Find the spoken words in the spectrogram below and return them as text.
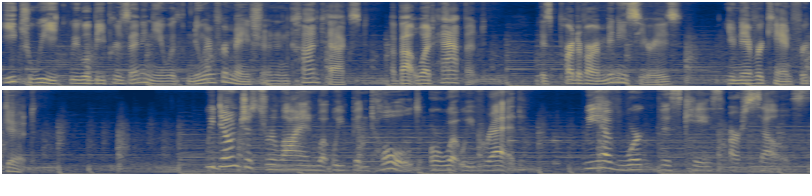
Each week, we will be presenting you with new information and context about what happened as part of our mini series, You Never Can Forget. We don't just rely on what we've been told or what we've read we have worked this case ourselves.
